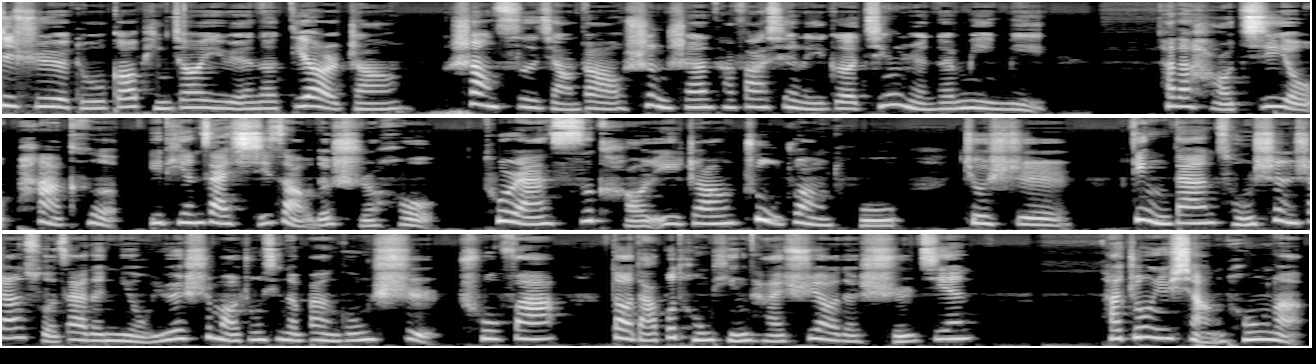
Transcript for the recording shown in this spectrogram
继续阅读高频交易员的第二章。上次讲到圣山，他发现了一个惊人的秘密。他的好基友帕克一天在洗澡的时候，突然思考了一张柱状图，就是订单从圣山所在的纽约世贸中心的办公室出发，到达不同平台需要的时间。他终于想通了，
